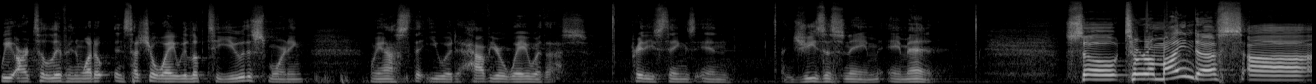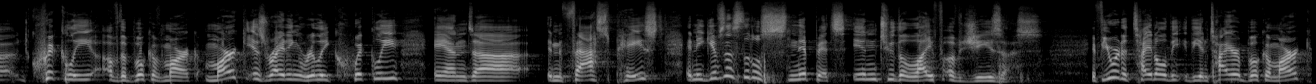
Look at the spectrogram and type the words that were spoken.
we are to live in, what, in such a way we look to you this morning. We ask that you would have your way with us. Pray these things in, Jesus' name, amen. So, to remind us uh, quickly of the book of Mark, Mark is writing really quickly and, uh, fast paced, and he gives us little snippets into the life of Jesus. If you were to title the, the entire book of Mark,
